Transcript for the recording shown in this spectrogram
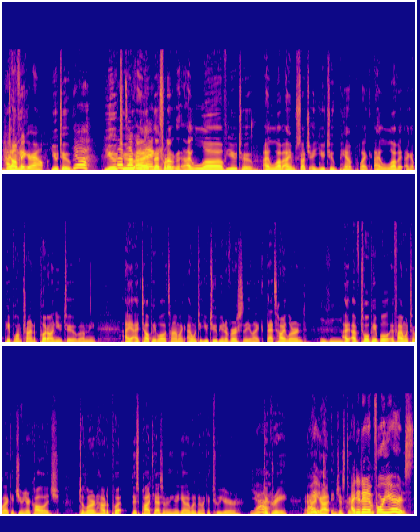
How'd dummy. you figure out? YouTube. Yeah. YouTube. I, that's what I'm. I love YouTube. I love. I am such a YouTube pimp. Like I love it. I got people I'm trying to put on YouTube. I mean, I, I tell people all the time. Like I went to YouTube University. Like that's how I learned. Mm-hmm. I, I've told people if I went to like a junior college to learn how to put this podcast everything together would have been like a two year yeah. degree, and right. I got in just a I did it in four years.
